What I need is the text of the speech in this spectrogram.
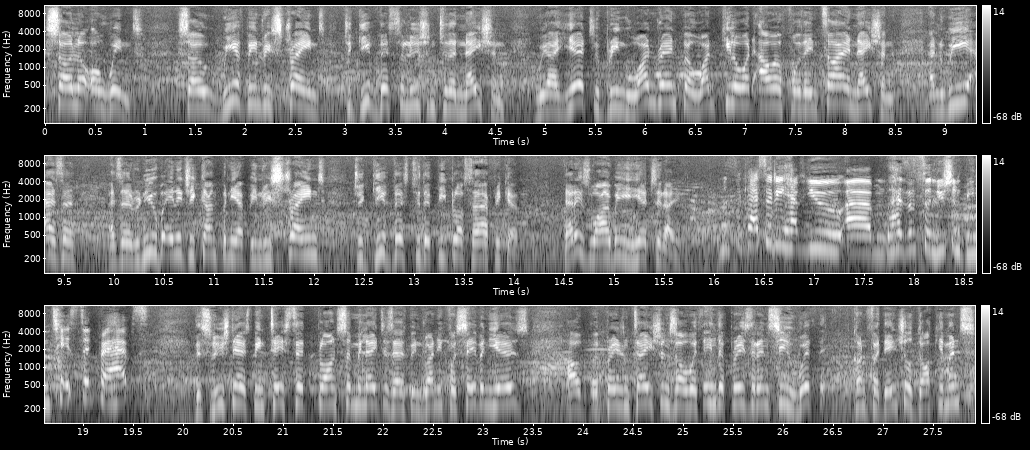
solar or wind. So we have been restrained to give this solution to the nation. We are here to bring one rand per one kilowatt hour for the entire nation, and we as a as a renewable energy company have been restrained to give this to the people of South Africa. That is why we're here today. Mr. Cassidy, have you um, has the solution been tested, perhaps? The solution has been tested. Plant simulators has been running for seven years. Our presentations are within the presidency with confidential documents,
